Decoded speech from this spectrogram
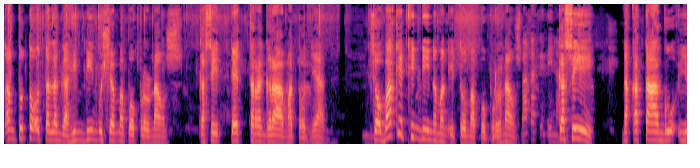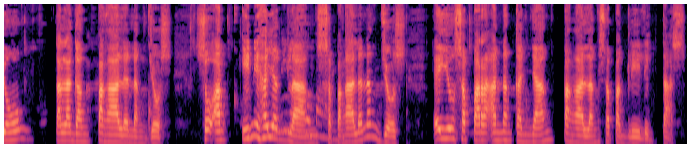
ang totoo talaga hindi mo siya mapopronounce kasi tetragrammaton yan. So bakit hindi naman ito mapopronounce? Bakit itinawag? Kasi nakatago yung talagang pangalan ng Diyos. So ang inihayag lang sa pangalan ng Diyos ay yung sa paraan ng kanyang pangalang sa pagliligtas.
